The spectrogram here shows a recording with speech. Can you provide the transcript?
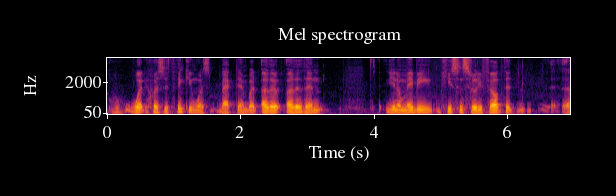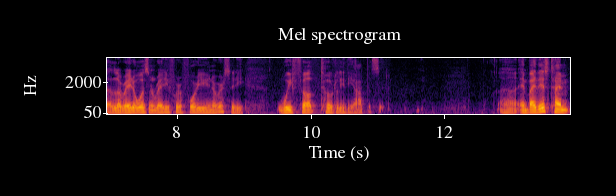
what was his thinking was back then, but other other than, you know, maybe he sincerely felt that uh, Laredo wasn't ready for a four-year university. We felt totally the opposite. Uh, and by this time,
